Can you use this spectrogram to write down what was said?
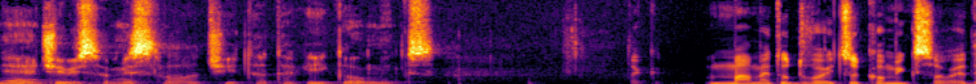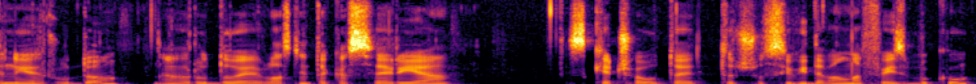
neviem, či by som myslel čítať taký komiks. Tak máme tu dvojicu komiksov. Jeden je Rudo. Rudo je vlastne taká séria sketchov, to je to, čo si vydával na Facebooku.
